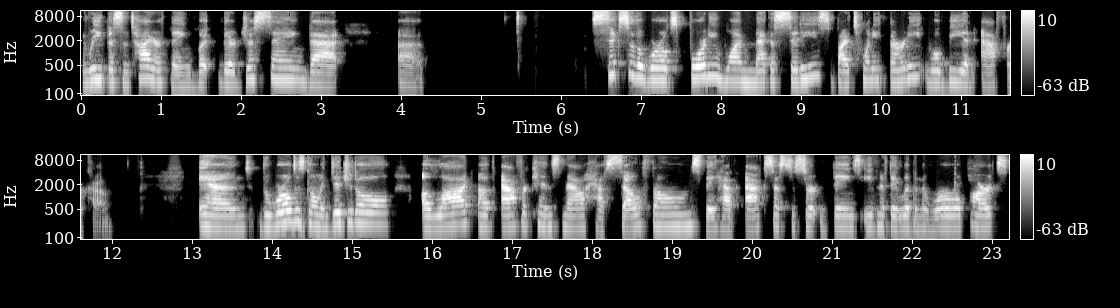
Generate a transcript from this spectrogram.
read this entire thing, but they're just saying that uh, six of the world's 41 mega cities by 2030 will be in Africa. And the world is going digital. A lot of Africans now have cell phones. They have access to certain things, even if they live in the rural parts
